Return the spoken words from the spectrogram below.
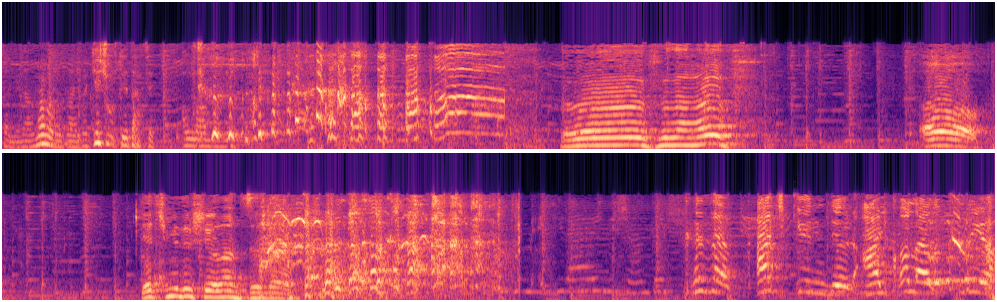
Sen beni anlamadın galiba. Geç ortaya dans et. Allah Allah. Of lan of. Oo. Geç mi düşüyor lan size? Kızım kaç gündür alkol alıp duruyor.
